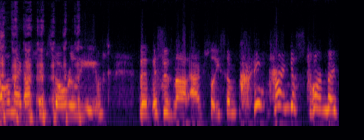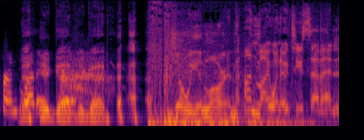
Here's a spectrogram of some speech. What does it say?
Oh my gosh, I'm so relieved that this is not actually some creep trying to storm my friend's wedding. you're good. You're good. Joey and Lauren. On My 1027.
